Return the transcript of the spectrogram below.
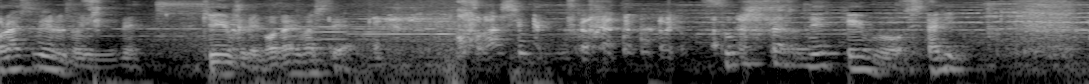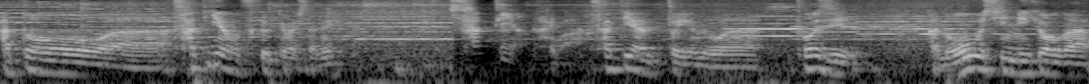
懲らしめるというね ゲームでございまして。コラシンですか？そういったねゲームをしたりあとはサティアンを作ってましたね。サティアンとはサティアンというのは当時あのオウム真理教が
